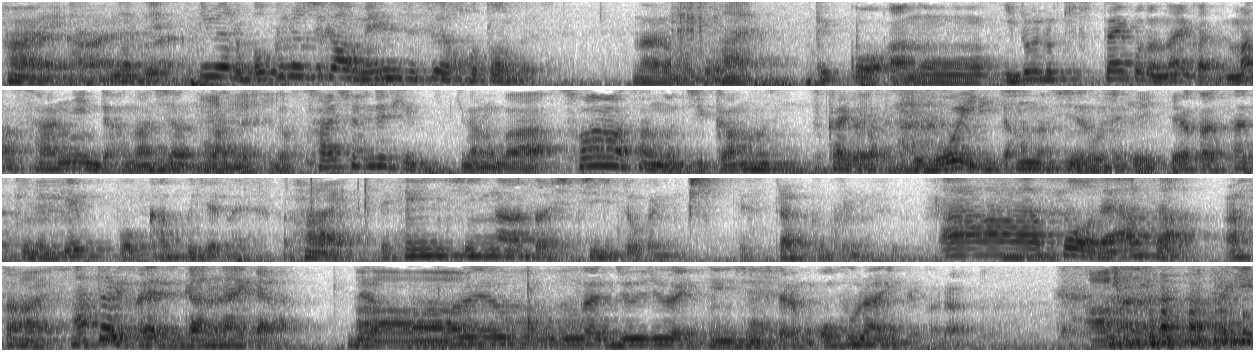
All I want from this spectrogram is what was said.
はい。なんで今の僕の時間は面接がほとんどです、なるほど、はい、結構あのいろいろ聞きたいことないかってまず3人で話し合ってたんですけど、最初に出てきたのが曽山さんの時間の使い方すごいって話をしていて。だからさっきのゲッポを書くじゃないですか、はい。で返信が朝7時とかにピシッて Slack 来るんですよ。ああそうね朝。朝、はい朝しか時間ないから。でそれを僕が10時ぐらいに返信したらもうオフラインだから、次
